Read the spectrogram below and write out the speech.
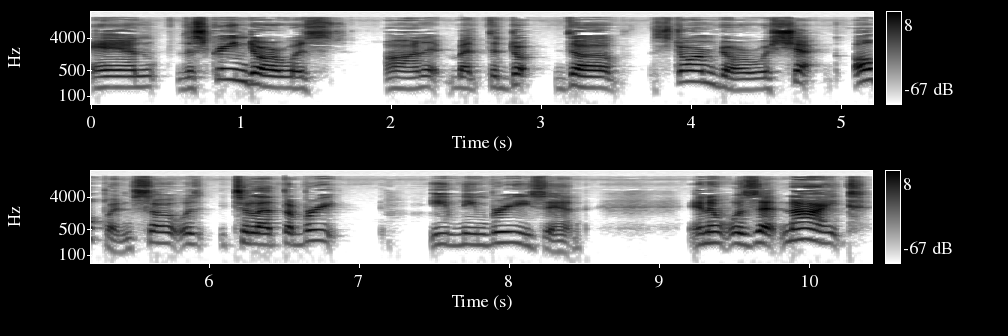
and the screen door was on it, but the, do- the storm door was shut open. So it was to let the bree- evening breeze in. And it was at night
